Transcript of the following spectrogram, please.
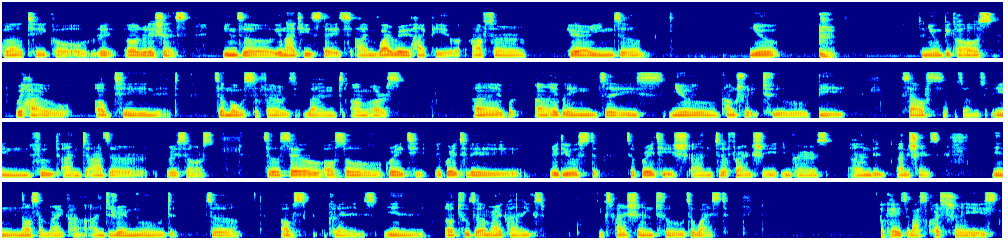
political re uh, relations in the United States. I'm very happy after hearing the new the new because we have obtained the most fertile land on earth. Enabling this new country to be self-sufficient in food and other resources. The sale also greatly, greatly reduced the British and French empires ambitions in North America and removed the obstacles in uh, to the American ex expansion to the west. Okay, the last question is,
